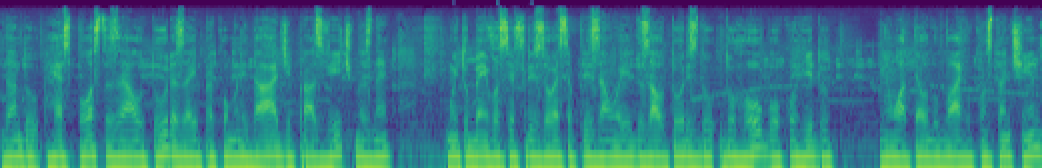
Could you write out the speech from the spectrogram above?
dando respostas a alturas aí para a comunidade, para as vítimas, né? Muito bem, você frisou essa prisão aí dos autores do, do roubo ocorrido em um hotel do bairro Constantino.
